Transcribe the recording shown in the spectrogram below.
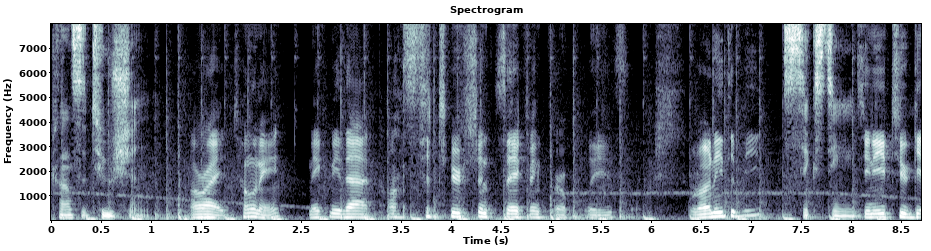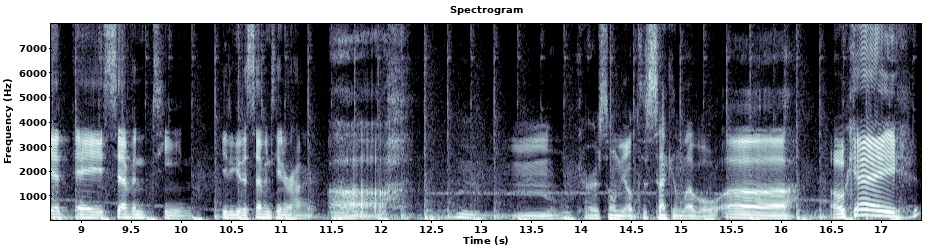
Constitution. All right, Tony, make me that Constitution saving throw, please. What do I need to beat? 16. So you need to get a 17. You need to get a 17 or higher. Mm, Curse only up to second level. Uh, okay.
